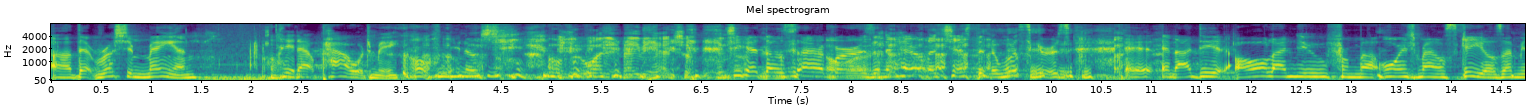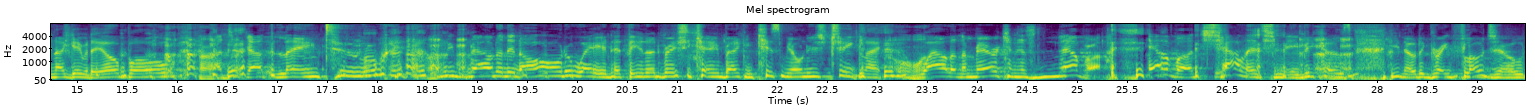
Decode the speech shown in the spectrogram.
uh, that Russian man Oh. had outpowered me. Oh. You know, she, Oh, so it wasn't maybe had some. she had those oh, sideburns and the hair on her chest and the whiskers, and, and I did all I knew from my Orange Mound skills. I mean, I gave it the elbow, I uh-huh. took out the lane two, uh-huh. we battled it all the way, and at the end of the race, she came back and kissed me on his cheek like, "Wow, an American has never, ever challenged me because, you know, the great FloJo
